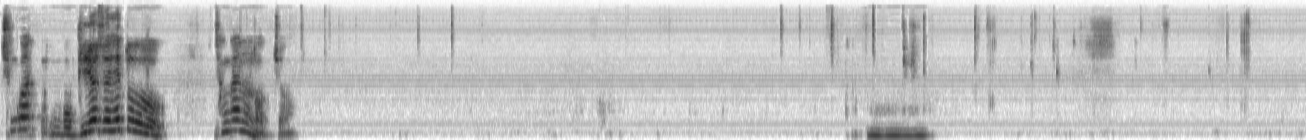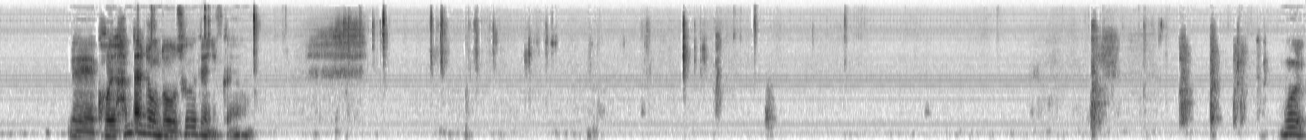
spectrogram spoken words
친구한 뭐 빌려서 해도 상관은 없죠. 네, 거의 한 달 정도 소요되니까요. 뭐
